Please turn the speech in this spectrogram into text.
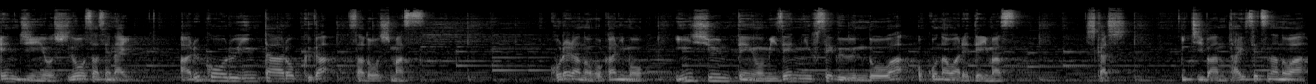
エンジンを始動させないアルコールインターロックが作動します。これらの他にも飲酒運転を未然に防ぐ運動は行われています。しかし一番大切なのは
